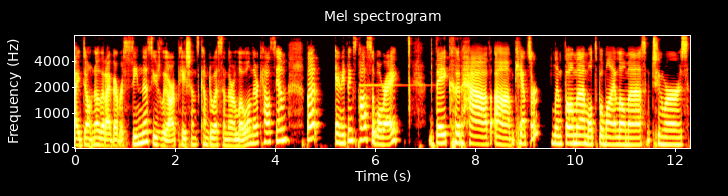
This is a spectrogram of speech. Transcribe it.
I don't know that I've ever seen this. Usually, our patients come to us and they're low on their calcium, but anything's possible, right? They could have um, cancer lymphoma, multiple myeloma, some tumors,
